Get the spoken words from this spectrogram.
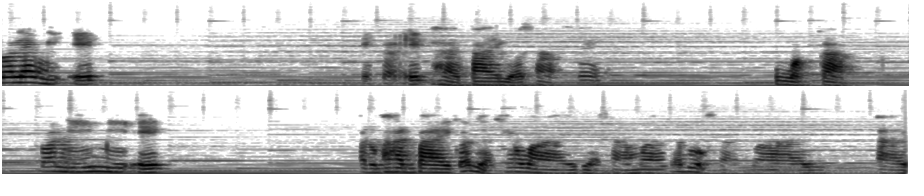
ก้อนแรกมี x x กับ x หายไปเหลือ3เส้นบวกกับ ก้อนนี้มี x อนุพันธ์ไปก็เหลือแค่ y เหลือ 3y ก็บวก 3y i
